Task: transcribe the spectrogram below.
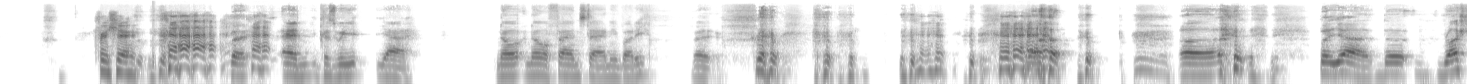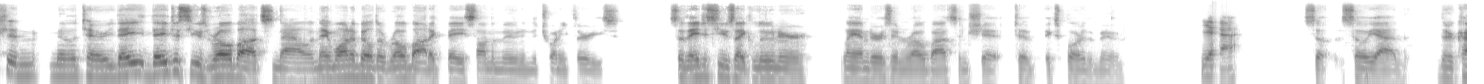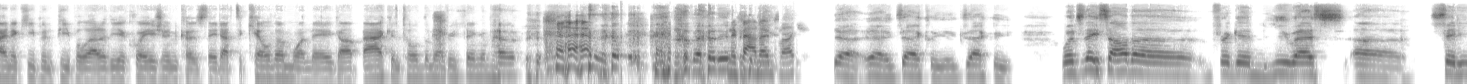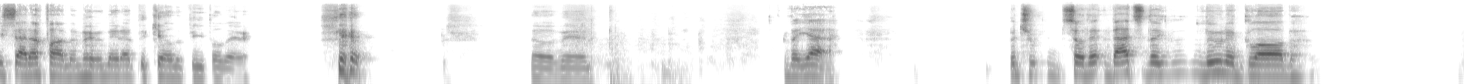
For sure. But and because we, yeah, no no offense to anybody, but. uh, uh, but yeah, the Russian military they they just use robots now, and they want to build a robotic base on the moon in the 2030s. So they just use like lunar landers and robots and shit to explore the moon. yeah. So so yeah, they're kind of keeping people out of the equation because they'd have to kill them when they got back and told them everything about about it. And they found out much. Yeah, yeah, exactly, exactly. Once they saw the friggin' U.S. Uh, city set up on the moon, they'd have to kill the people there. oh man. But yeah. But so that that's the Luna Globe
